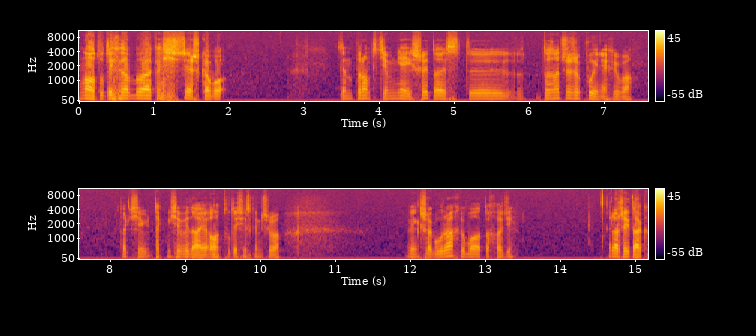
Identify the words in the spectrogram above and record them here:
No, tutaj chyba była jakaś ścieżka, bo ten prąd ciemniejszy to jest, yy, to znaczy, że płynie chyba. Tak się, tak mi się wydaje. O, tutaj się skończyło. Większa góra? Chyba o to chodzi. Raczej tak.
